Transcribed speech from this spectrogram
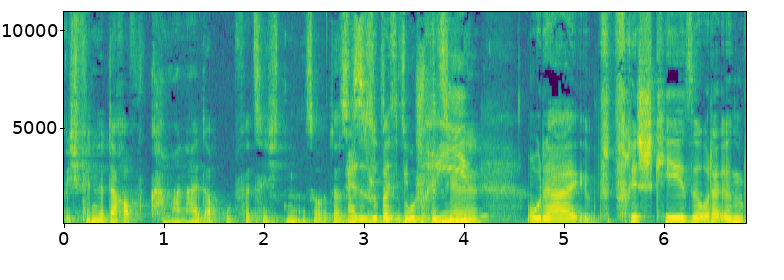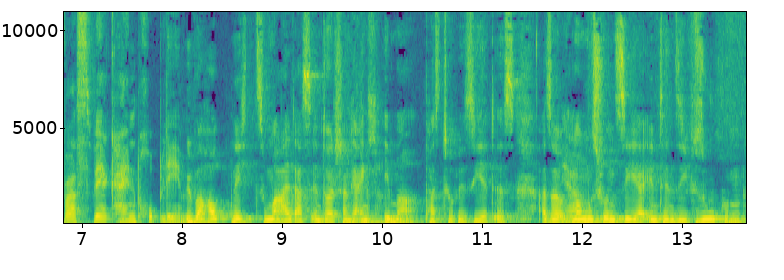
ich finde, darauf kann man halt auch gut verzichten. Also das also ist sowas so speziell oder Frischkäse oder irgendwas wäre kein Problem. Überhaupt nicht, zumal das in Deutschland ja eigentlich immer pasteurisiert ist. Also ja. man muss schon sehr intensiv suchen,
